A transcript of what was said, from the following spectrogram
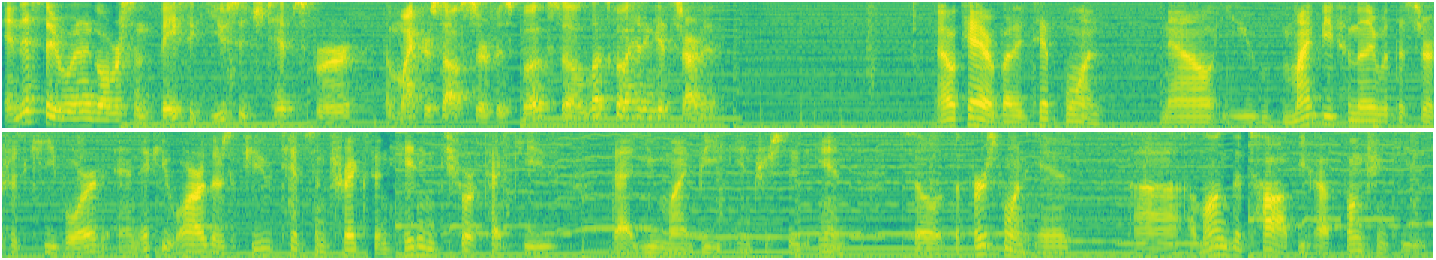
In this video we're going to go over some basic usage tips for the Microsoft Surface Book, so let's go ahead and get started. Okay everybody, tip 1. Now you might be familiar with the Surface keyboard and if you are there's a few tips and tricks and hitting shortcut keys that you might be interested in. So the first one is uh, along the top you have function keys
